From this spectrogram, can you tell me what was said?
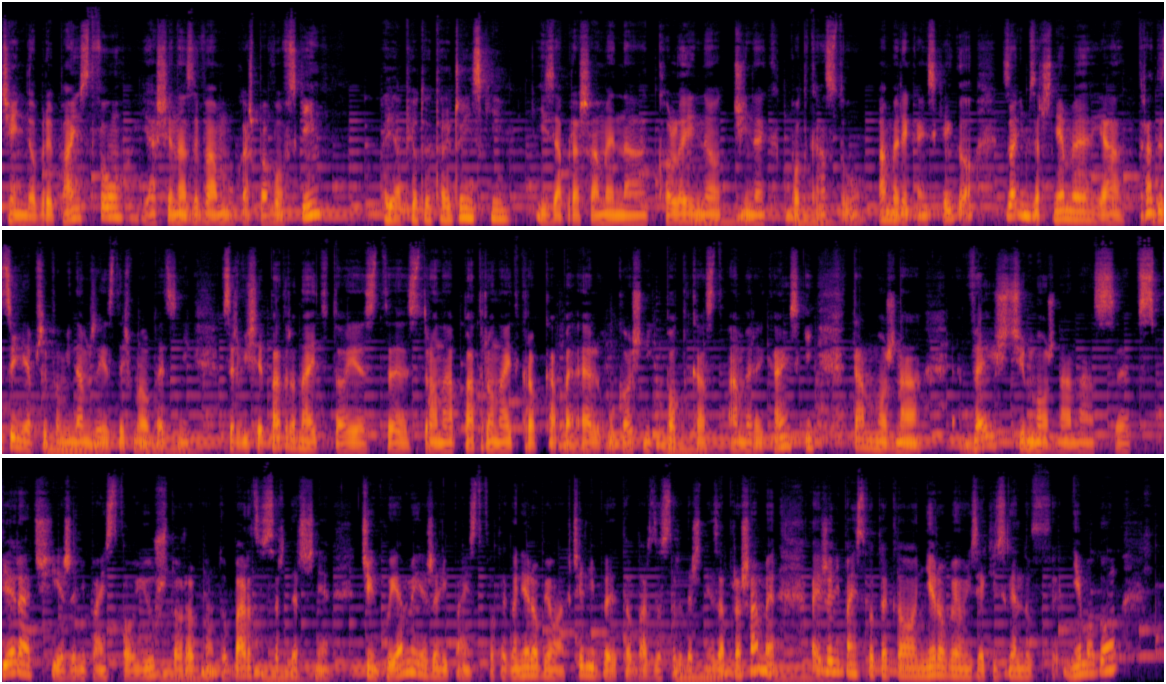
Dzień dobry Państwu, ja się nazywam Łukasz Pawłowski. A ja Piotr Tajczyński i zapraszamy na kolejny odcinek podcastu amerykańskiego. Zanim zaczniemy, ja tradycyjnie przypominam, że jesteśmy obecni w serwisie Patronite. To jest e, strona patronite.pl ukośnik podcast amerykański. Tam można wejść, można nas e, wspierać. Jeżeli Państwo już to robią, to bardzo serdecznie dziękujemy. Jeżeli Państwo tego nie robią, a chcieliby, to bardzo serdecznie zapraszamy. A jeżeli Państwo tego nie robią i z jakichś względów nie mogą,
